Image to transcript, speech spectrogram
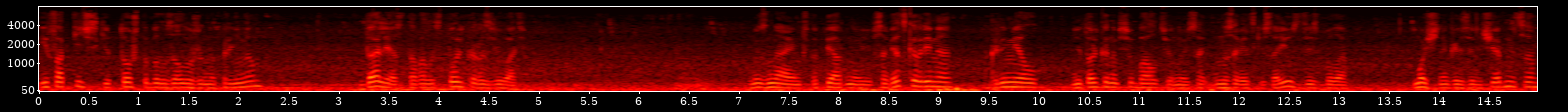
И фактически то, что было заложено при нем, далее оставалось только развивать. Мы знаем, что Пярну и в советское время гремел не только на всю Балтию, но и на Советский Союз. Здесь была мощная грязелечебница.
